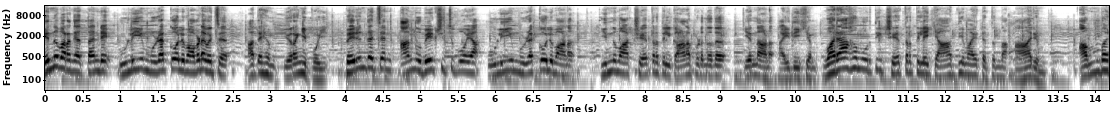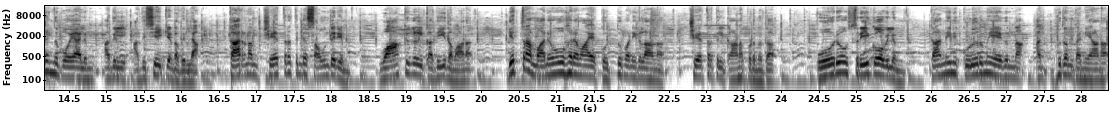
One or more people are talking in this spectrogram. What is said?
എന്ന് പറഞ്ഞ് തന്റെ ഉളിയും മുഴക്കോലും അവിടെ വെച്ച് അദ്ദേഹം ഇറങ്ങിപ്പോയി. പെരുന്തച്ചൻ അന്ന് ഉപേക്ഷിച്ചു പോയ ഉളിയും മുഴക്കോലുമാണ് ഇന്നും ആ ക്ഷേത്രത്തിൽ കാണപ്പെടുന്നത് എന്നാണ് ഐതിഹ്യം. വരാഹമൂർത്തി ക്ഷേത്രത്തിലേക്ക് ആദ്യമായിട്ട് എത്തുന്ന ആരും അമ്പരന്ന് പോയാലും അതിൽ അതിശയിക്കേണ്ടതില്ല. കാരണം ക്ഷേത്രത്തിന്റെ സൗന്ദര്യം വാക്കുകൾക്കതീതമാണ്. എത്ര മനോഹരമായ കൊത്തുപണികളാണ് ക്ഷേത്രത്തിൽ കാണപ്പെടുന്നത്. ഓരോ ശ്രീകോവിലും കണ്ണിന് കുളിർമയേകുന്ന അത്ഭുതം തന്നെയാണ്.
